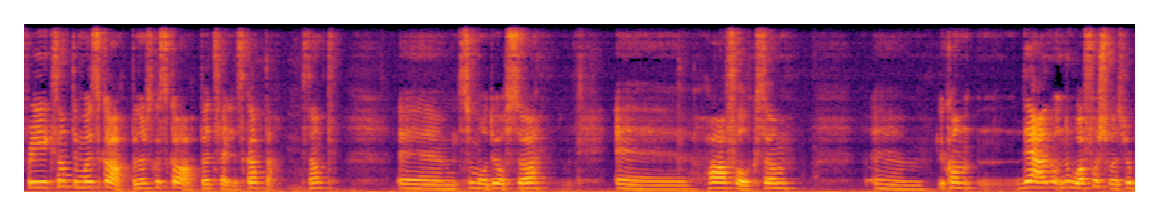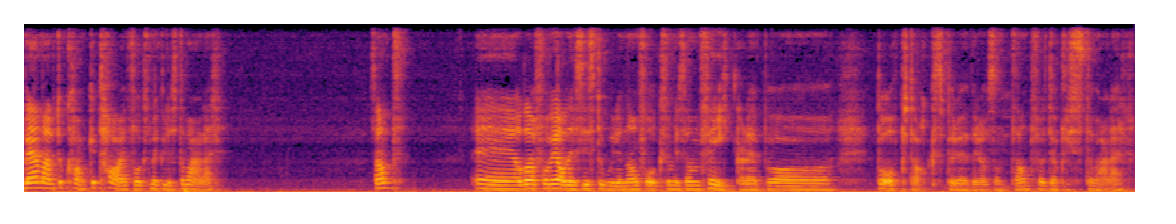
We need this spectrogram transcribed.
Fordi du må skape, Når du skal skape et fellesskap, da, så må du også ha folk som du kan, det er no, Noe av Forsvarets problem er at du kan ikke ta inn folk som ikke har lyst til å være der. Sant? Eh, og da får vi alle disse historiene om folk som liksom faker det på, på opptaksprøver og sånt, sant? for at de har ikke lyst til å være der.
